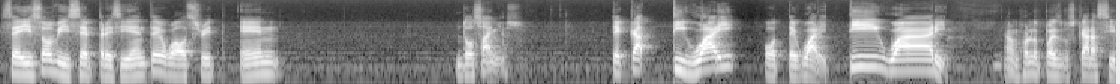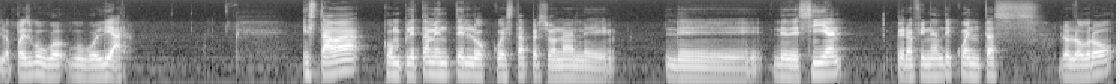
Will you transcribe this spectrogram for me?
se hizo vicepresidente de Wall Street en dos años. Teca Tiguari o Teguari. Tiguari. A lo mejor lo puedes buscar así, lo puedes googlear. Estaba completamente loco esta persona, le, le, decían, pero a final de cuentas lo logró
